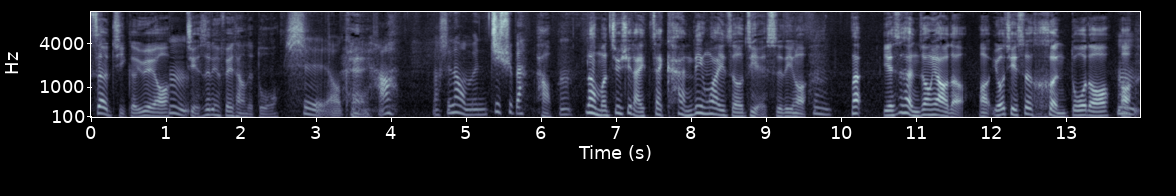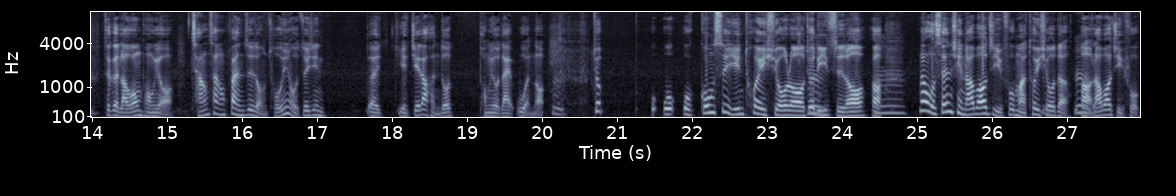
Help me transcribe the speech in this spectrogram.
这几个月哦，嗯、解释令非常的多。是 OK，好，老师，那我们继续吧。好，嗯，那我们继续来再看另外一则解释令哦，嗯，那也是很重要的哦，尤其是很多的哦，哦，嗯、这个老公朋友常常犯这种错，因为我最近呃也接到很多朋友在问哦，嗯。我我公司已经退休了，就离职喽。哦，那我申请劳保给付嘛，退休的哦，劳保给付。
